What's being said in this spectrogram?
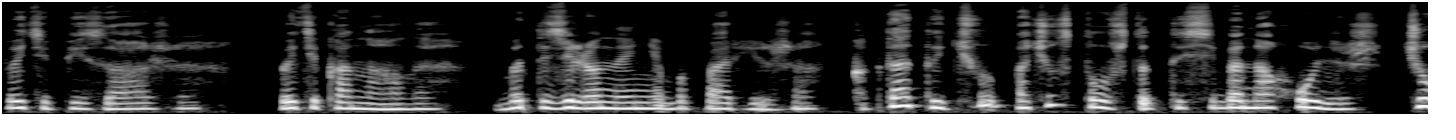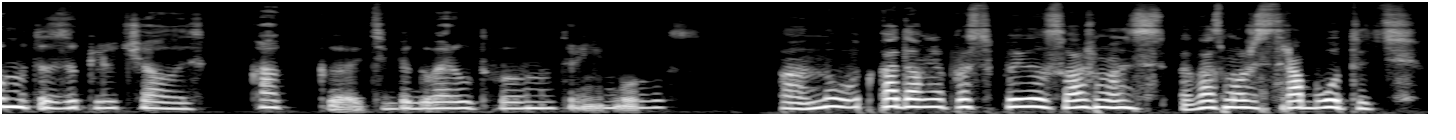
в эти пейзажи, в эти каналы, в это зеленое небо Парижа, когда ты чу- почувствовал, что ты себя находишь, в чем это заключалось, как э, тебе говорил твой внутренний голос? А, ну вот когда у меня просто появилась возможность, возможность работать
